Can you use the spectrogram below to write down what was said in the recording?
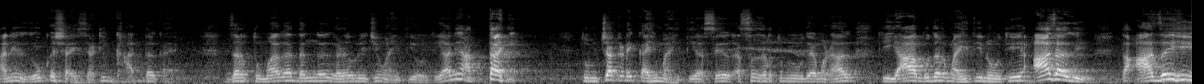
आणि लोकशाहीसाठी घातक आहे जर तुम्हाला दंगल घडवण्याची माहिती होती आणि आत्ताही तुमच्याकडे काही माहिती असेल असं जर तुम्ही उद्या म्हणाल की या अगोदर माहिती नव्हती आज आली तर आजही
